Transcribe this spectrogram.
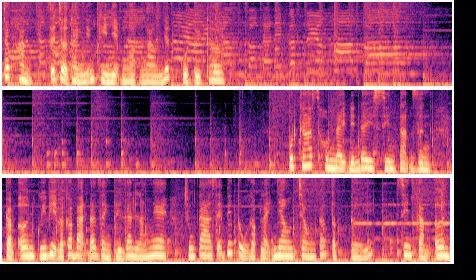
chắc hẳn sẽ trở thành những kỷ niệm ngọt ngào nhất của tuổi thơ. Podcast hôm nay đến đây xin tạm dừng. Cảm ơn quý vị và các bạn đã dành thời gian lắng nghe. Chúng ta sẽ tiếp tục gặp lại nhau trong các tập tới. Xin cảm ơn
